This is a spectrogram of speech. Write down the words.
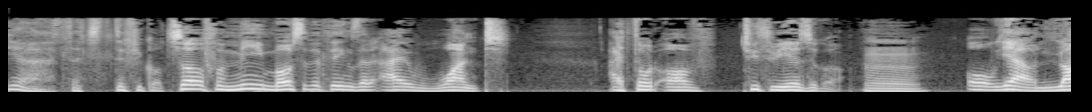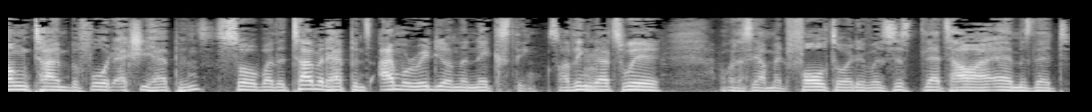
yeah, that's difficult. So for me, most of the things that I want, I thought of two, three years ago. Hmm. Oh yeah, a long time before it actually happens. So by the time it happens, I'm already on the next thing. So I think hmm. that's where I'm gonna say I'm at fault or whatever. It's just that's how I am. Is that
